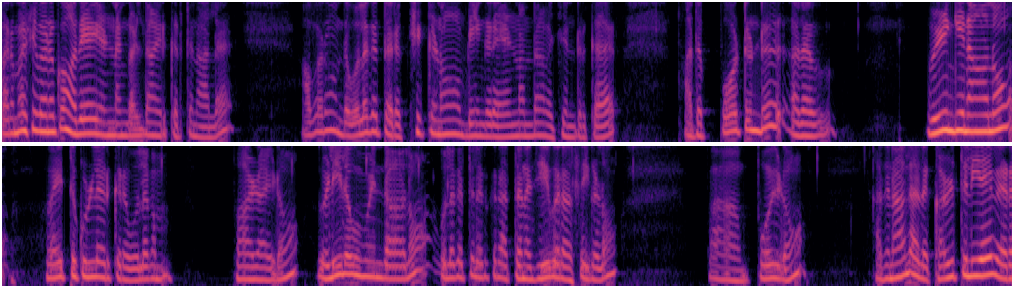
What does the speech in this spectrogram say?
பரமசிவனுக்கும் அதே எண்ணங்கள் தான் இருக்கிறதுனால அவரும் அந்த உலகத்தை ரட்சிக்கணும் அப்படிங்கிற எண்ணம் தான் வச்சுட்டுருக்கார் அதை போட்டுண்டு அதை விழுங்கினாலும் வயிற்றுக்குள்ளே இருக்கிற உலகம் பாழாயிடும். வெளியில் உமிழ்ந்தாலும் உலகத்தில் இருக்கிற அத்தனை ஜீவராசிகளும் போயிடும். அதனால் அதை கழுத்துலேயே வேற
